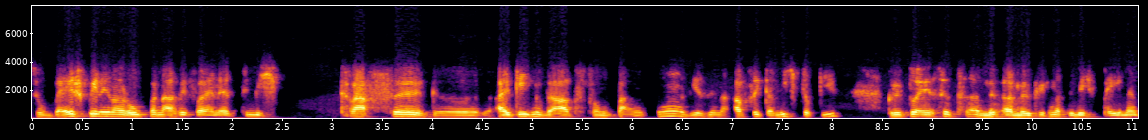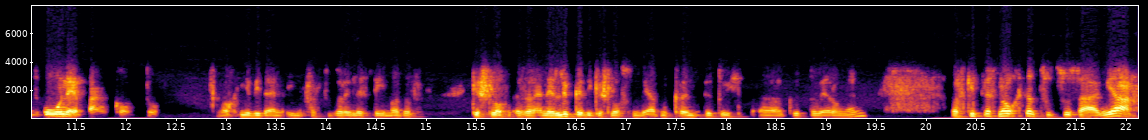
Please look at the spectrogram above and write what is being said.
zum Beispiel in Europa nach wie vor eine ziemlich krasse äh, Allgegenwart von Banken, die es in Afrika nicht so gibt. Kryptoassets ermöglichen natürlich Payment ohne Bankkonto. Auch hier wieder ein infrastrukturelles Thema, das geschlossen, also eine Lücke, die geschlossen werden könnte durch äh, Kryptowährungen. Was gibt es noch dazu zu sagen? Ja,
